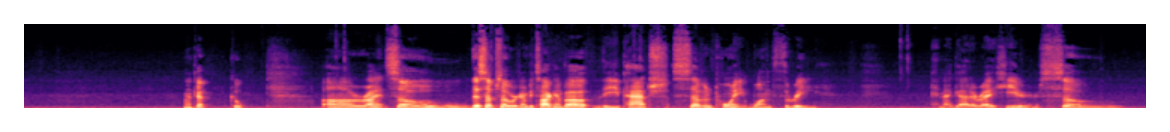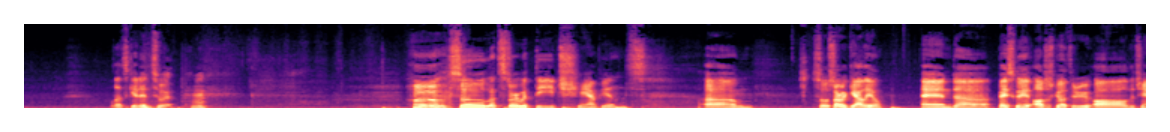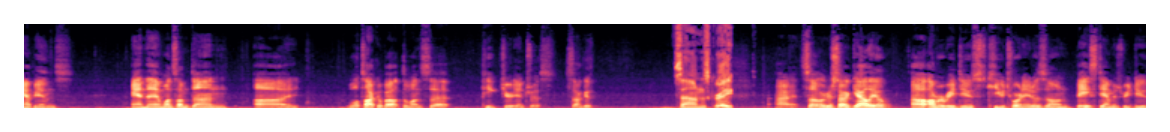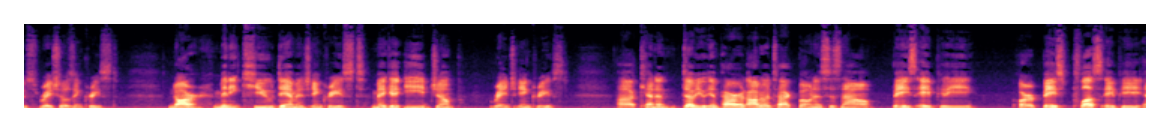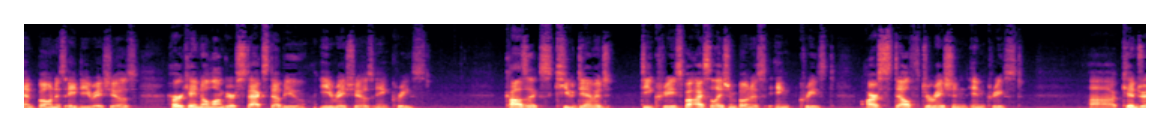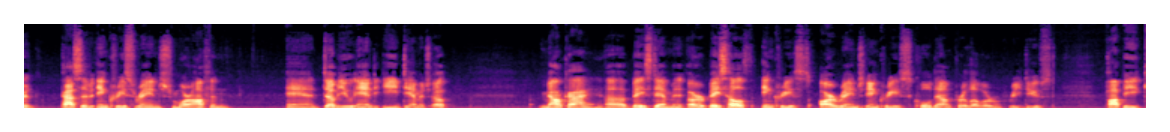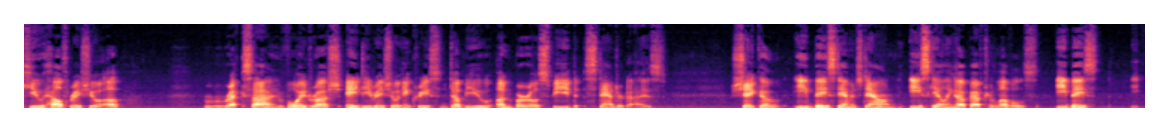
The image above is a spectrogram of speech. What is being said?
Okay, cool. All right, so this episode we're going to be talking about the patch 7.13. And I got it right here, so let's get into it. Hmm? so let's start with the champions. Um, so we'll start with Galio. And uh, basically, I'll just go through all the champions, and then once I'm done, uh, we'll talk about the ones that piqued your interest. Sound good? Sounds great. All right. So we're gonna start with Galio. Uh, armor reduced, Q tornado zone, base damage reduced, ratios increased. Gnar mini Q damage increased, Mega E jump range increased. Uh, Kennen W empowered auto attack bonus is now base AP or base plus AP and bonus AD ratios. Hurricane no longer stacks W. E ratios increased. Kha'Zix Q damage decreased, but isolation bonus increased. R stealth duration increased. Uh, Kindred passive increase range more often, and W and E damage up. Maokai, uh, base damage or base health increased, R range increase, cooldown per level reduced. Poppy Q health ratio up. Rek'Sai Void Rush AD ratio increase, W unburrow speed standardized. Shaco E base damage down, E scaling up after levels, E base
